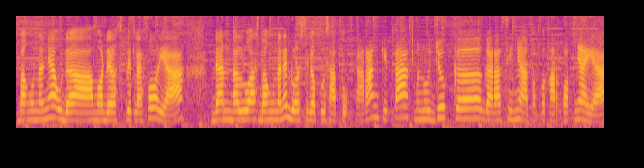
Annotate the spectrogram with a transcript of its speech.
bangunannya udah model split level ya. Dan luas bangunannya 231. Sekarang kita menuju ke garasinya atau ke carportnya ya.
